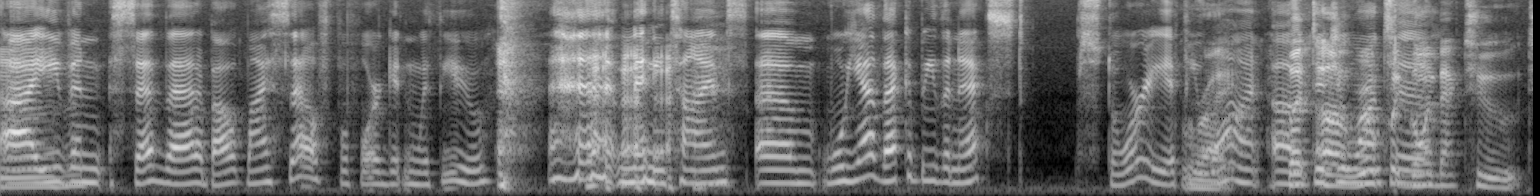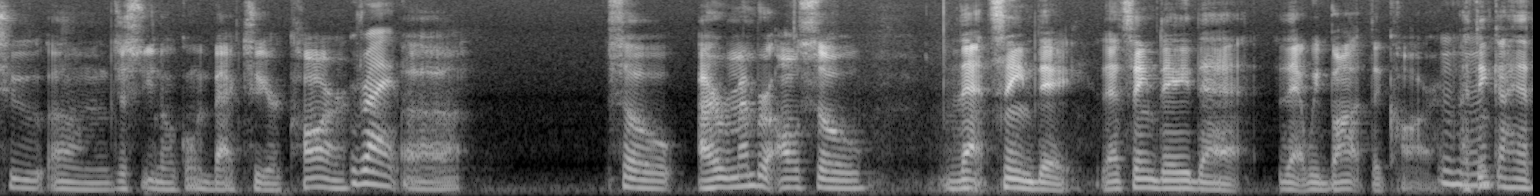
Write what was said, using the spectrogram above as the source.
I Mhm. even said that about myself before getting with you many times. Um, well, yeah, that could be the next story if you Right. want. Um, but did uh, you real want quick, to? going back to to um, just you know going back to your car. right. Uh, so I remember also that same day, that same day that that we bought the car. I Mhm. think I had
